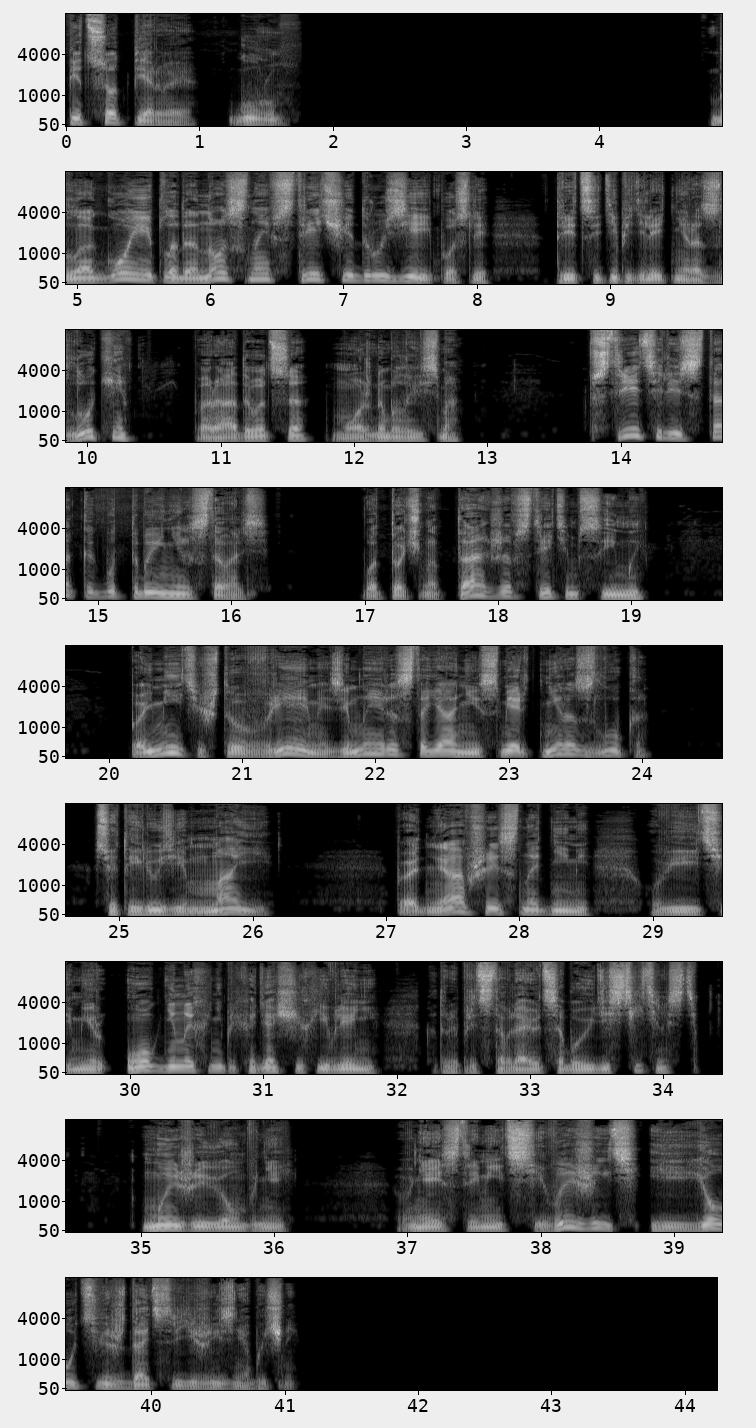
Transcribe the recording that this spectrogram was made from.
501. Гуру. Благой и плодоносной встречи друзей после 35-летней разлуки порадоваться можно было весьма. Встретились так, как будто бы и не расставались. Вот точно так же встретимся и мы. Поймите, что время, земные расстояния и смерть не разлука. Все это иллюзии Майи, Поднявшись над ними, увидите мир огненных и неприходящих явлений, которые представляют собой действительность. Мы живем в ней. В ней стремитесь и вы и ее утверждать среди жизни обычной.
